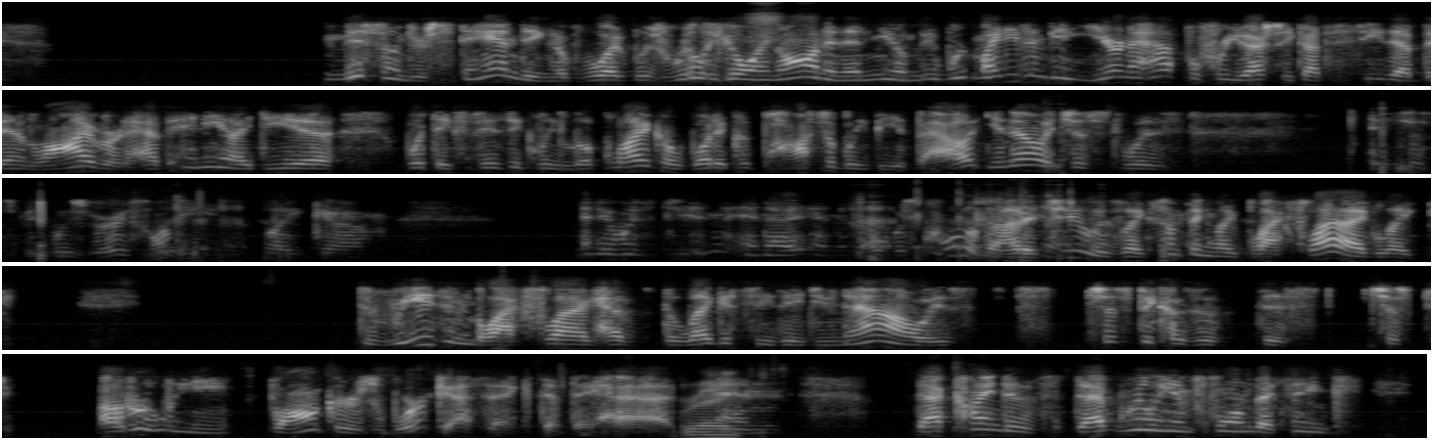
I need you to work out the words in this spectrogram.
misunderstanding of what was really going on. And then, you know, it might even be a year and a half before you actually got to see that band live or to have any idea what they physically look like or what it could possibly be about. You know, it just was, it just, it was very funny. Like, um, and it was, and, and what was cool about it too is like something like Black Flag, like, the reason Black Flag have the legacy they do now is just because of this just utterly bonkers work ethic that they had, Right. and that kind of that really informed, I think.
